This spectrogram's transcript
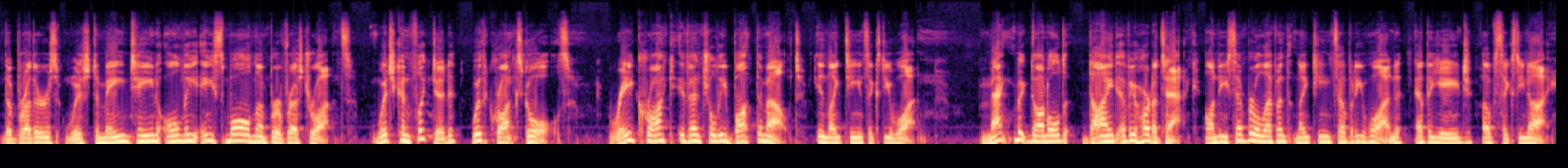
The brothers wished to maintain only a small number of restaurants, which conflicted with Kroc's goals. Ray Kroc eventually bought them out in 1961. Mac McDonald died of a heart attack on December 11, 1971, at the age of 69.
